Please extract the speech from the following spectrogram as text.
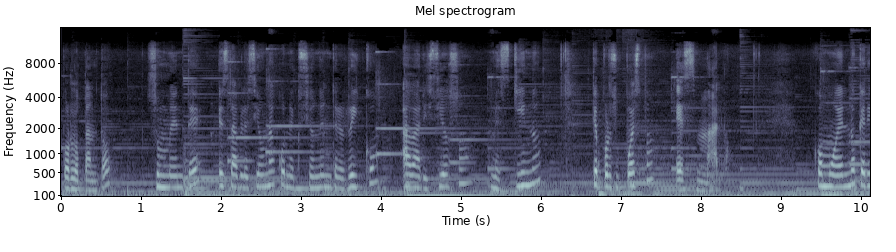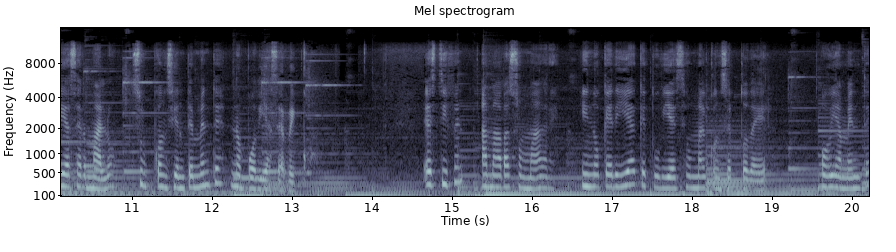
Por lo tanto, su mente establecía una conexión entre rico, avaricioso, mezquino, que por supuesto es malo. Como él no quería ser malo, subconscientemente no podía ser rico. Stephen amaba a su madre y no quería que tuviese un mal concepto de él. Obviamente,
